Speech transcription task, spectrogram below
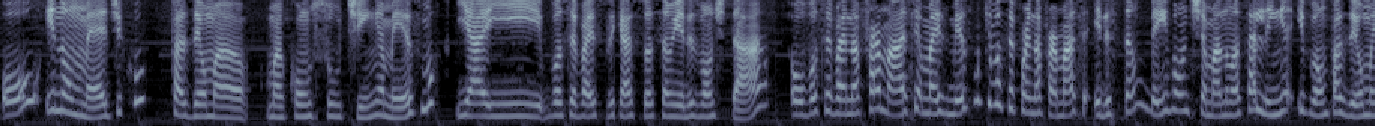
ou ir num médico fazer uma, uma consultinha mesmo. E aí você vai explicar a situação e eles vão te dar. Ou você vai na farmácia, mas mesmo que você for na farmácia, eles também vão te chamar numa salinha e vão fazer uma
